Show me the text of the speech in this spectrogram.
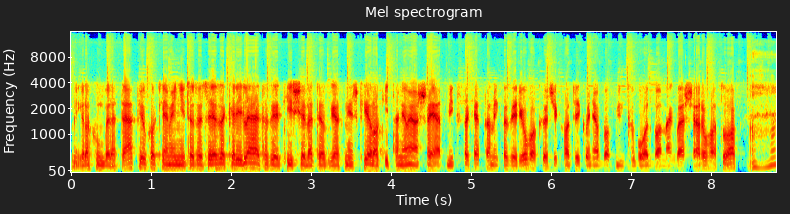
még rakunk bele tápióka keményítőt, hogy ezekkel így lehet azért kísérletezgetni és kialakítani olyan saját mixeket, amik azért jóval költséghatékonyabbak, mint a boltban megvásárolhatóak. Aha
